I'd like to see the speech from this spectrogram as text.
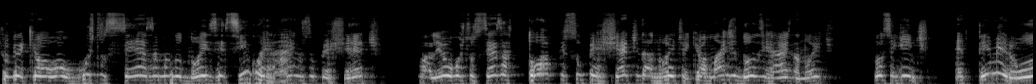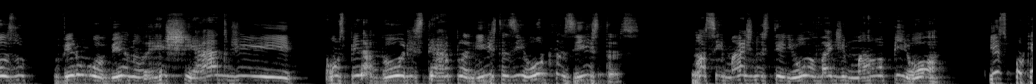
Deixa eu ver aqui, ó, o Augusto César mandou dois, cinco reais no superchat. Valeu, Augusto César, top superchat da noite aqui, ó, mais de 12 reais da noite. Então, é o seguinte, é temeroso ver um governo recheado de conspiradores, terraplanistas e outros istas. Nossa imagem no exterior vai de mal a pior. Isso porque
